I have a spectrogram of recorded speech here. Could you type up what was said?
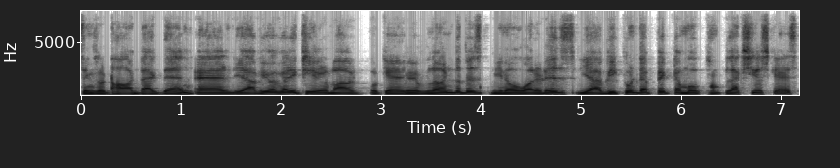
Things were hard back then. And yeah we were very clear about okay we've learned the business. We know what it is. Yeah we couldn't have picked a more complex use case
